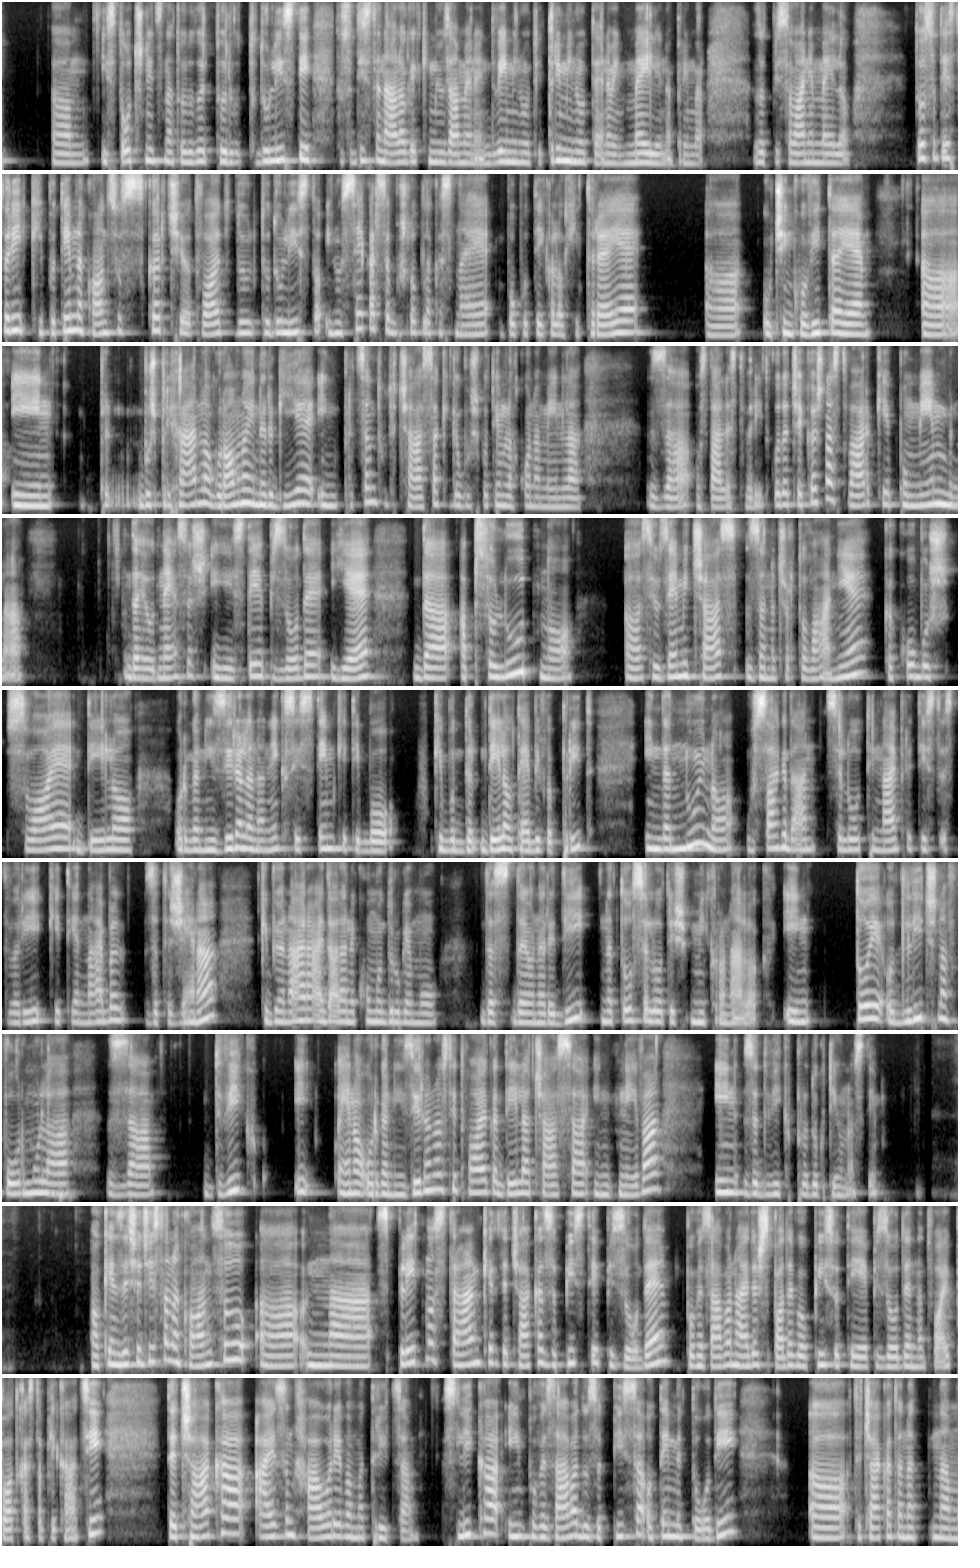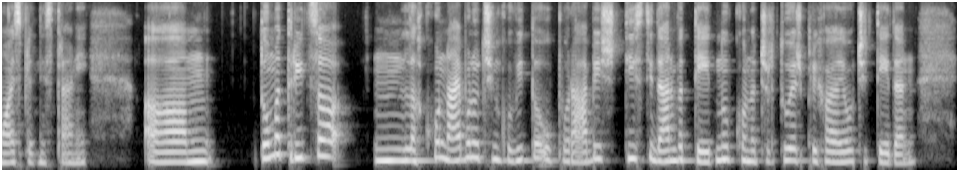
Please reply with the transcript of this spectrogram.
Um, istočnic na tudi listi, to so tiste naloge, ki mi vzamejo dve minuti, tri minute, ne vem, maili, naprimer, za odpisovanje mailov. To so te stvari, ki potem na koncu skrčijo tvojo tudi listo, in vse, kar se bo šlo tla kasneje, bo potekalo hitreje, uh, učinkoviteje uh, in boš prihranila ogromno energije in predvsem tudi časa, ki ga boš potem lahko namenila za ostale stvari. Tako da, če je kakšna stvar, ki je pomembna, da jo odneseš iz te epizode, je, da absolutno uh, si vzemi čas za načrtovanje, kako boš svoje delo organizirala na nek sistem, ki ti bo. Ki bo delal tebi v prid, in da nujno vsak dan se loti najprej tiste stvari, ki ti je najbolj zatežena, ki bi jo najraje dala nekomu drugemu, da, da jo naredi, na to se lotiš mikronalog. In to je odlična formula za dvig eno organiziranosti tvojega dela, časa in dneva, in za dvig produktivnosti. Ok, zdaj še čisto na koncu. Uh, na spletno stran, kjer te čaka zapis te epizode, povezavo najdeš spodaj v opisu te epizode na tvoji podcast aplikaciji, te čaka Eisenhowerjeva matrica. Slika in povezava do zapisa o tej metodi uh, te čakata na, na moji spletni strani. Um, to matrico lahko najbolj učinkovito uporabiš tisti dan v tednu, ko načrtuješ prihajajoči teden.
